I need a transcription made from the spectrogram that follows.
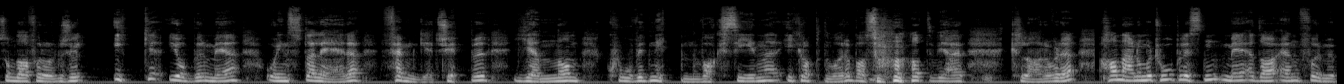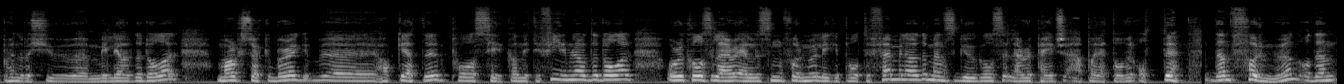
som da for ordens skyld ikke jobber med å installere 5G-chipper gjennom covid-19-vaksine i kroppene våre, bare så at vi er klar over det. Han er nummer to på listen med da en formue på 120 milliarder dollar. Mark Zuckerberg eh, hakket etter på ca. 94 milliarder dollar. Oracles Larry Ellison-formue ligger på 85 milliarder, mens Googles Larry Page er på rett over 80. Den formuen og den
